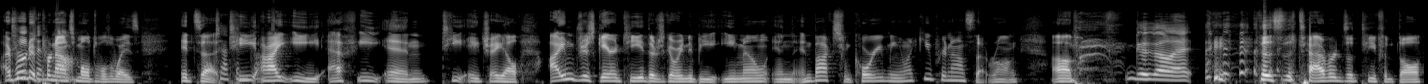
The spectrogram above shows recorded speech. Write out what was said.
I've heard it pronounced multiple ways. It's uh, Tiefenthal. T I E F E N T H A L. I'm just guaranteed there's going to be email in the inbox from Corey being like, you pronounced that wrong. Um, Google it. this is the Taverns of Tiefenthal.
